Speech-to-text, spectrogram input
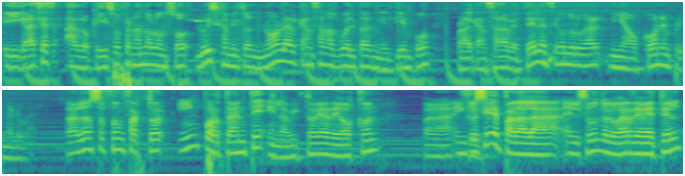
y gracias a lo que hizo Fernando Alonso, Lewis Hamilton no le alcanzan las vueltas ni el tiempo para alcanzar a Vettel en segundo lugar ni a Ocon en primer lugar. Alonso fue un factor importante en la victoria de Ocon. Para, inclusive para la- el segundo lugar de Vettel,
